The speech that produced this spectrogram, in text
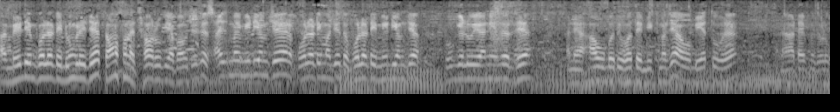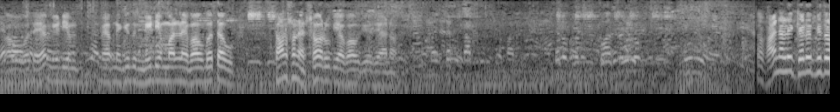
આ મીડિયમ ક્વોલિટી ડુંગળી છે, ત્રણસો ને છ રૂપિયા ભાવ છે. સાઈઝમાં મીડિયમ છે ક્વોલિટીમાં જોઈએ તો ક્વોલિટી મીડિયમ છે, ઉગેલું એની અંદર છે. અને આવું બધું હોતે મિક્સમાં છે, આવું બેતું છે. અને આ ટાઈપનું થોડુંક આવું હોતે મીડિયમ મેં આપને કીધું મીડિયમ માલને ભાવ બતાવું. ત્રણસો ને છ રૂપિયા ભાવ થયો છે આનો. તો ફાઇનલી ખેડૂત મિત્રો,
